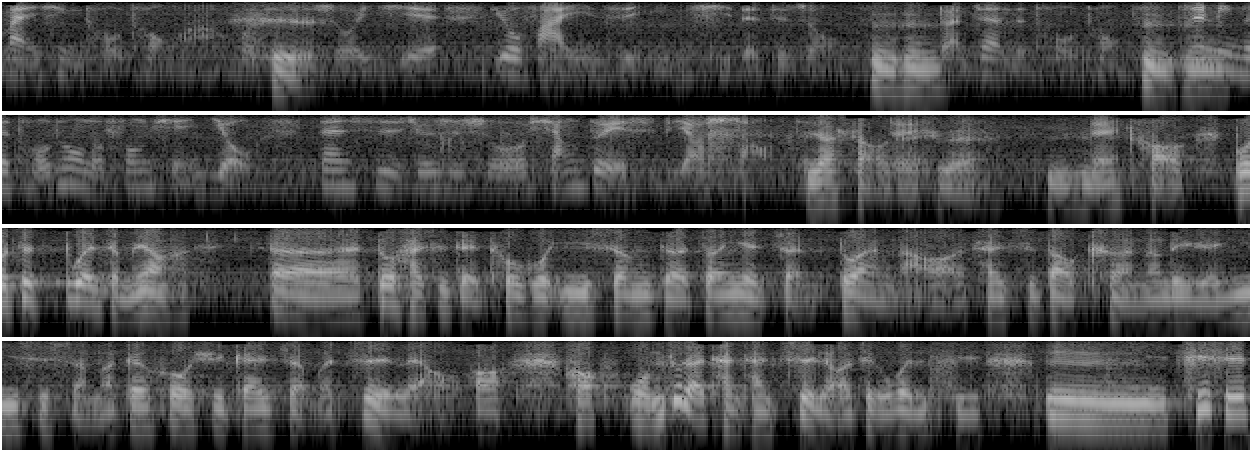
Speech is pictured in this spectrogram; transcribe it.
慢性头痛啊，或者是说一些诱发因子引起的这种短暂的头痛。嗯、致命的头痛的风险有，但是就是说相对是比较少的，比较少的是不是？嗯，对。好，不过这不管怎么样。呃，都还是得透过医生的专业诊断啊，才知道可能的原因是什么，跟后续该怎么治疗啊。好，我们就来谈谈治疗这个问题。嗯，其实。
